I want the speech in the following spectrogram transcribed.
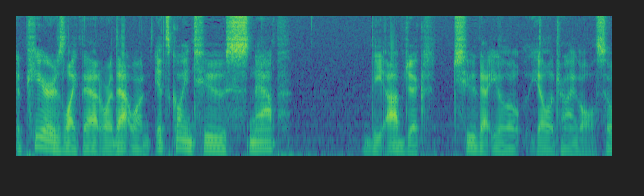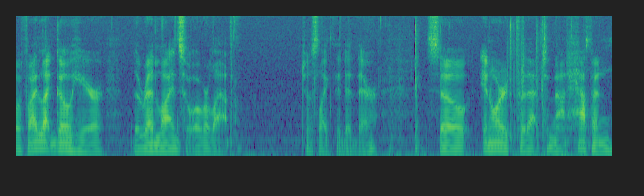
appears like that or that one, it's going to snap the object to that yellow, yellow triangle. So if I let go here, the red lines will overlap, just like they did there. So in order for that to not happen,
